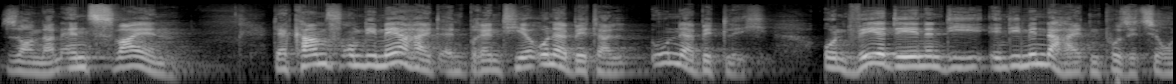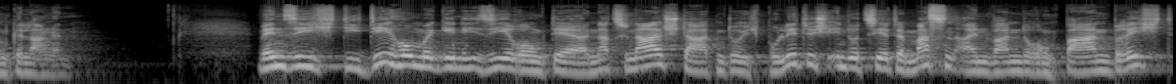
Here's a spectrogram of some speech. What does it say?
sondern entzweien. Der Kampf um die Mehrheit entbrennt hier unerbittlich und wehe denen, die in die Minderheitenposition gelangen. Wenn sich die Dehomogenisierung der Nationalstaaten durch politisch induzierte Masseneinwanderung Bahn bricht,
